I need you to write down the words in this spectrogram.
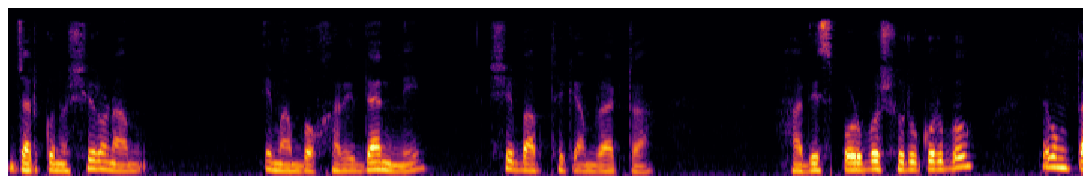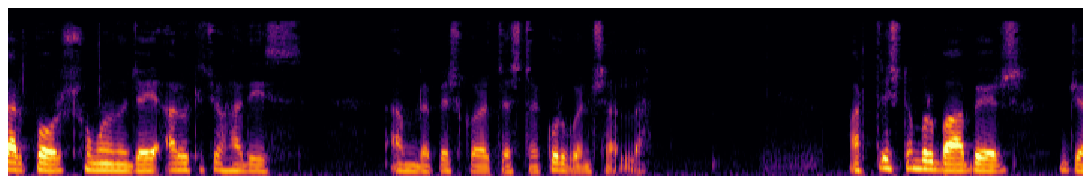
যার কোনো শিরোনাম ইমাম বখারি দেননি, সে বাব থেকে আমরা একটা হাদিস পড়ব, শুরু করব এবং তারপর সময় অনুযায়ী আরও কিছু হাদিস আমরা পেশ করার চেষ্টা করব ইনশাল্লাহ আটত্রিশ নম্বর বাবের যে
